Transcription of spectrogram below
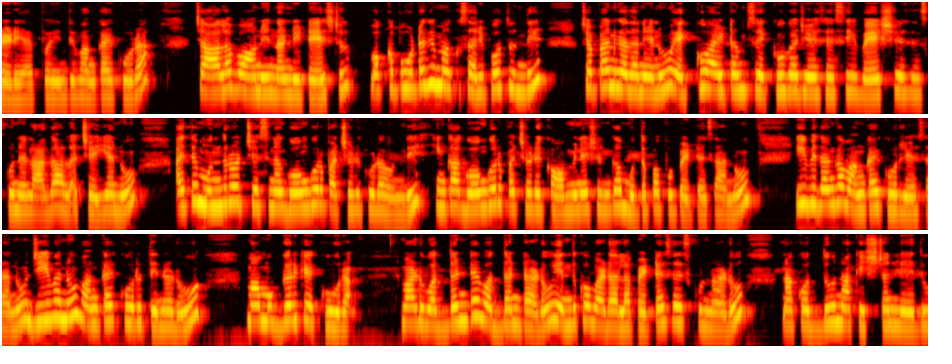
రెడీ అయిపోయింది వంకాయ కూర. చాలా బాగుందండి టేస్ట్. ఒక్క పూటకి మాకు సరిపోతుంది. చెప్పాను కదా నేను ఎక్కువ ఐటమ్స్ ఎక్కువగా చేసేసి వేస్ట్ చేసేసుకునేలాగా అలా చెయ్యను. అయితే ముందు రోజు చేసిన గోంగూర పచ్చడి కూడా ఉంది. ఇంకా గోంగూర పచ్చడి కాంబినేషన్గా ముద్దపప్పు పెట్టేశాను. ఈ విధంగా వంకాయ కూర చేశాను. జీవను వంకాయ కూర తినడు మా ముగ్గురికే కూర. వాడు వద్దంటే వద్దంటాడు. ఎందుకో వాడు అలా పెట్టేసేసుకున్నాడు. నాకు వద్దు నాకు ఇష్టం లేదు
